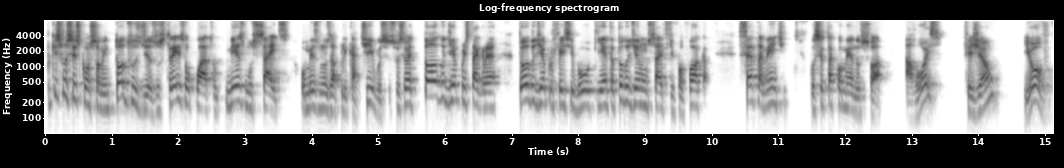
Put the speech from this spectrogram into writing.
Porque se vocês consomem todos os dias os três ou quatro mesmos sites ou mesmo nos aplicativos, se você vai todo dia para o Instagram, todo dia para o Facebook, entra todo dia num site de fofoca, certamente você está comendo só arroz, feijão e ovo.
